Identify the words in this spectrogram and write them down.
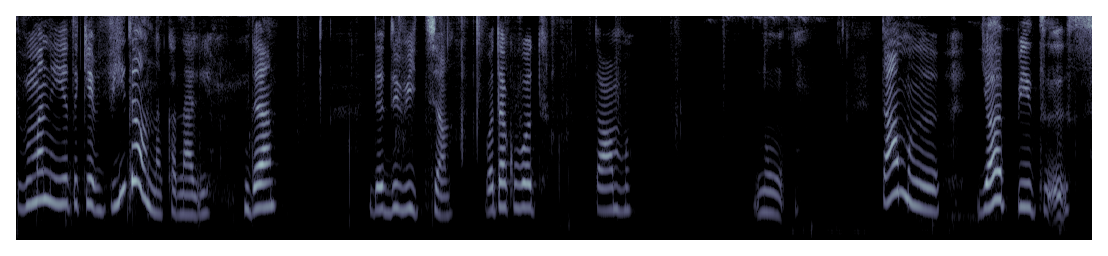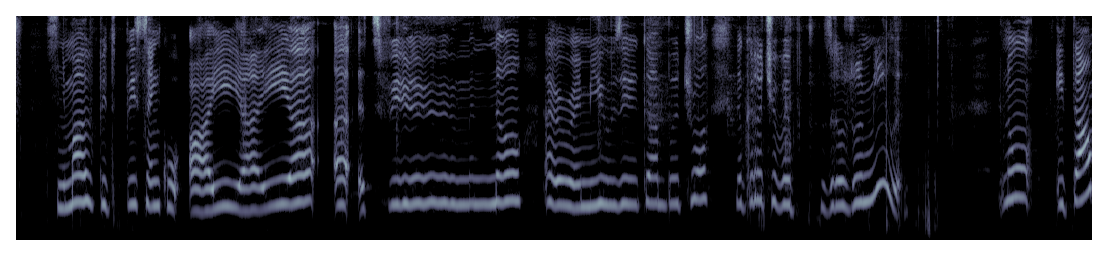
в мене є таке відео на каналі, де де дивіться, отак от там, ну, там е, я під е, знімаю під пісеньку ай ай it's music and patrol. Ну, коротше, ви зрозуміли? Ну, і там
